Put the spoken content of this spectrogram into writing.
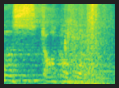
Unstoppable.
